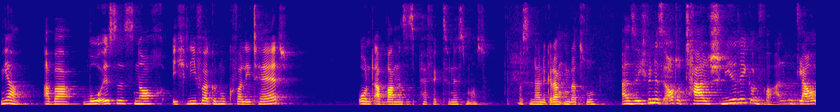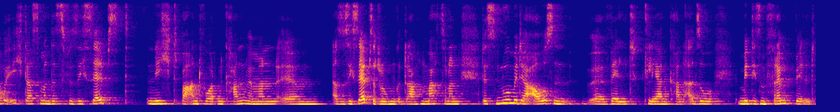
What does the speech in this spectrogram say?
ja, aber wo ist es noch, ich liefere genug Qualität und ab wann ist es Perfektionismus? Was sind deine Gedanken dazu? Also ich finde es auch total schwierig und vor allem glaube ich, dass man das für sich selbst nicht beantworten kann, wenn man ähm, also sich selbst darum Gedanken macht, sondern das nur mit der Außenwelt klären kann, also mit diesem Fremdbild.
